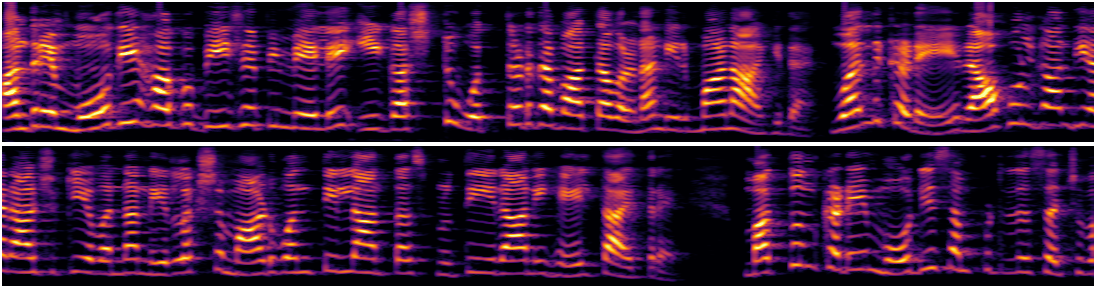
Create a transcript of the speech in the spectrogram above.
ಅಂದ್ರೆ ಮೋದಿ ಹಾಗೂ ಬಿಜೆಪಿ ಮೇಲೆ ಈಗಷ್ಟು ಒತ್ತಡದ ವಾತಾವರಣ ನಿರ್ಮಾಣ ಆಗಿದೆ. ಒಂದ್ ಕಡೆ ರಾಹುಲ್ ಗಾಂಧಿಯ ರಾಜಕೀಯವನ್ನ ನಿರ್ಲಕ್ಷ್ಯ ಮಾಡುವಂತಿಲ್ಲ ಅಂತ ಸ್ಮೃತಿ ಇರಾನಿ ಹೇಳ್ತಾ ಇದ್ರೆ, ಮತ್ತೊಂದ್ ಕಡೆ ಮೋದಿ ಸಂಪುಟದ ಸಚಿವ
